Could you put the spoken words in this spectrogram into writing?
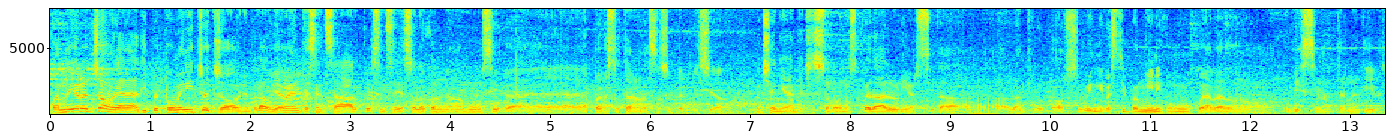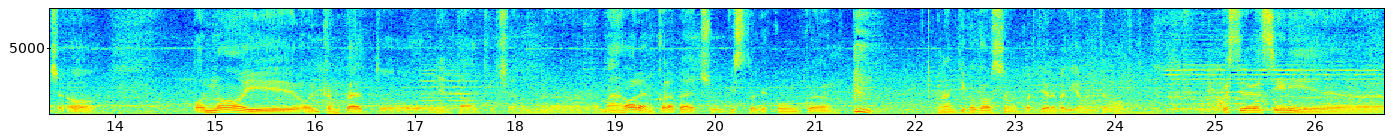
Quando io ero giovane era tipo il pomeriggio giovane, però ovviamente senza alcol, senza solo con la musica e poi sotto la nostra supervisione. Non c'è niente, c'è solo un ospedale e l'università all'antico corso, quindi questi bambini comunque avevano pochissime alternative, cioè o, o noi o il campetto o nient'altro, cioè non- ma ora è ancora peggio, visto che comunque l'antico corso è un quartiere praticamente morto. Questi ragazzini eh,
